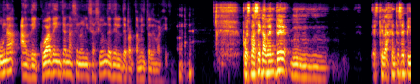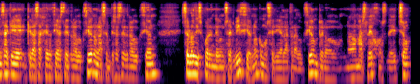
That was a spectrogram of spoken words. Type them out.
una adecuada internacionalización desde el departamento de marketing? Pues básicamente mm, es que la gente se piensa que, las agencias de traducción o las empresas de traducción solo disponen de un servicio, ¿no? Como sería la traducción, pero nada más lejos. De hecho,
